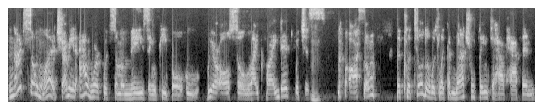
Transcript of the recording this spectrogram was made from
Not so much. I mean i work with some amazing people who we are also like-minded which is mm-hmm. awesome. The clotilda was like a natural thing to have happen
